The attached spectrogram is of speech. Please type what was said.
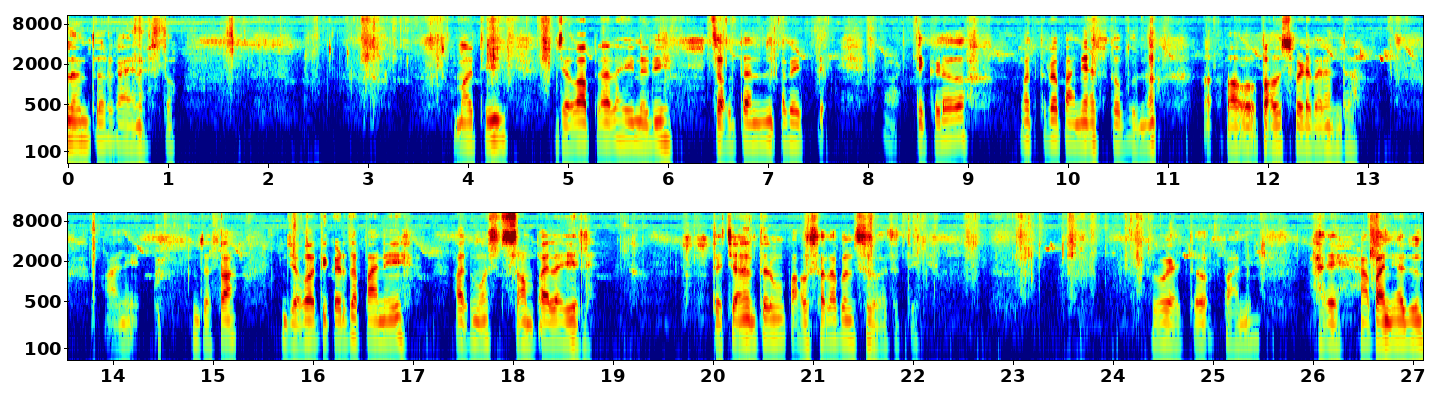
नंतर काय नसतो. मग ती जेव्हा आपल्याला ही नदी चौथ्यांदा भेटते तिकडं मात्र पाणी असतो पूर्ण पाव पाऊस पडेपर्यंत. आणि जसा जेव्हा तिकडचं पाणी ऑलमोस्ट संपायला येईल त्याच्यानंतर मग पावसाला पण सुरुवात होते. बघा इथं पाणी आहे. हा पाणी अजून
